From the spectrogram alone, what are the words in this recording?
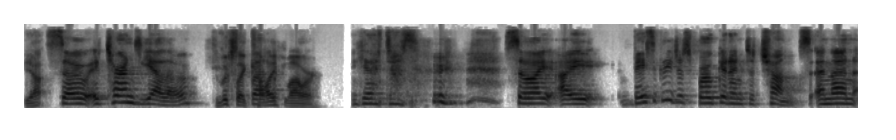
Yeah. So it turns yellow. It looks like but, cauliflower. Yeah, it does. so I, I basically just broke it into chunks. And then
